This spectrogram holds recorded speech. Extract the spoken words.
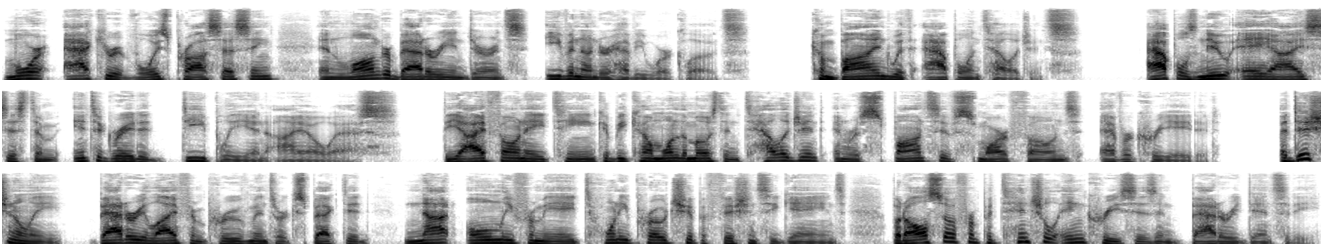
more accurate voice processing, and longer battery endurance even under heavy workloads. Combined with Apple Intelligence, Apple's new AI system integrated deeply in iOS. The iPhone 18 could become one of the most intelligent and responsive smartphones ever created. Additionally, battery life improvements are expected not only from the A20 Pro chip efficiency gains, but also from potential increases in battery density,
